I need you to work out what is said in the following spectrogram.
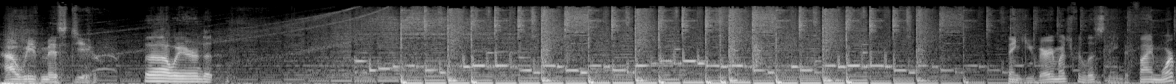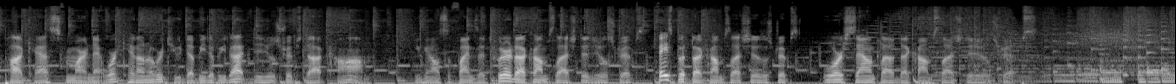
How we've missed you. Oh, we earned it. Very much for listening. To find more podcasts from our network, head on over to www.digitalstrips.com. You can also find us at twitter.com slash digitalstrips, facebook.com slash digitalstrips, or soundcloud.com slash digitalstrips.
